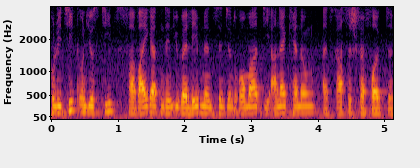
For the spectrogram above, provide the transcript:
Politik und Justiz verweigerten den überlebenden Sinti und Roma die Anerkennung als rassisch Verfolgte.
